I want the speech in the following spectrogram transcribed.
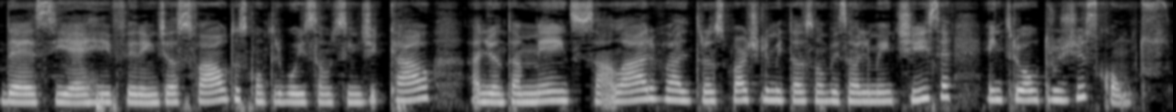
DSR referente às faltas, contribuição sindical, adiantamento, salário, vale transporte, limitação pensão alimentícia, entre outros descontos.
